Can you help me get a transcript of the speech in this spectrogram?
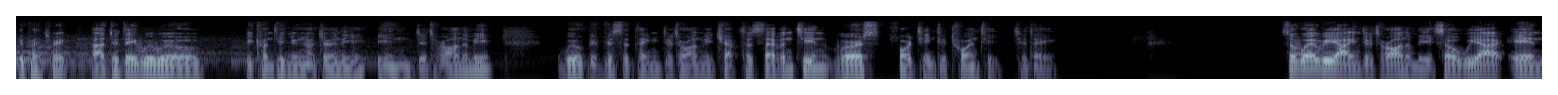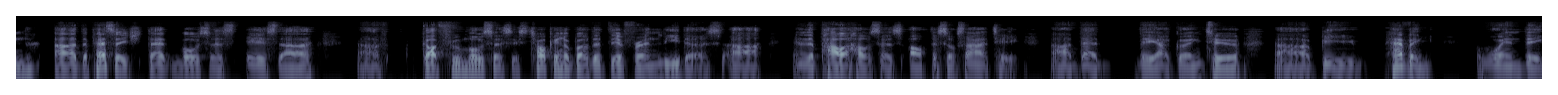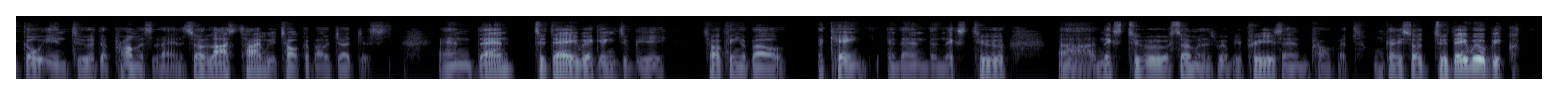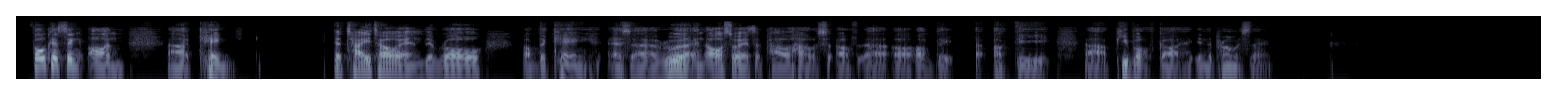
Thank you, Patrick. Uh, today we will be continuing our journey in Deuteronomy. We will be visiting Deuteronomy chapter 17, verse 14 to 20 today. So where we are in Deuteronomy, so we are in uh, the passage that Moses is, uh, uh, God through Moses is talking about the different leaders uh, and the powerhouses of the society uh, that they are going to be having when they go into the promised land. So last time we talked about judges. And then today we're going to be talking about the king. And then the next two uh, next two sermons will be priest and prophet. Okay, so today we'll be focusing on uh, king, the title and the role of the king as a ruler and also as a powerhouse of uh, of the of the uh, people of God in the promised land.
